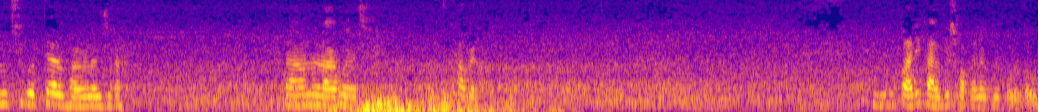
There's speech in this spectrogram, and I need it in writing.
লুচি করতে আর ভালো লাগছে না। জন্য রাগ হয়েছে, খাবে না। যদি পারি কালকে সকালে করে করে দেবো।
